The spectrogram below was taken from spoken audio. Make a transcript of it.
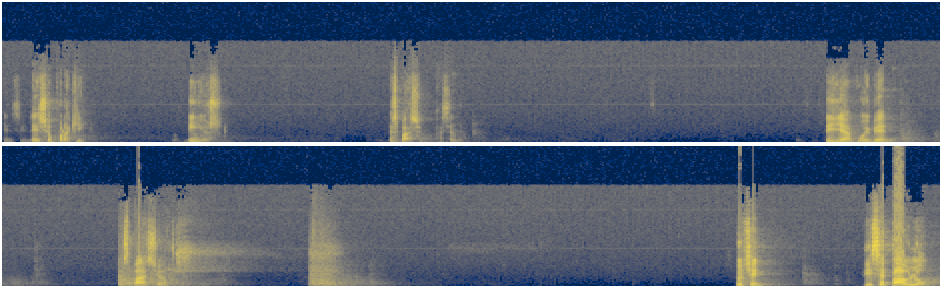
en silencio por aquí. Los niños. Despacio, hacia allá. Silla, muy bien. Despacio. Escuchen, dice Pablo,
